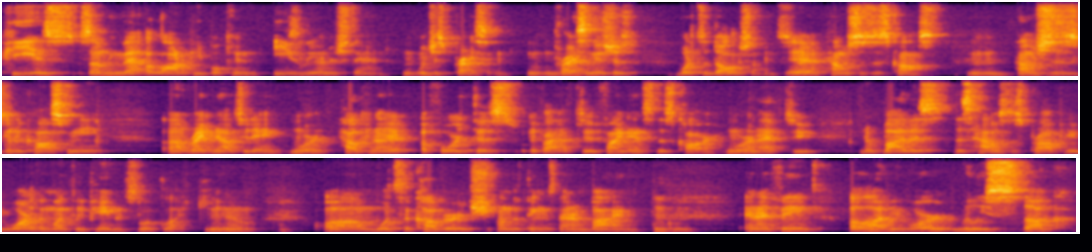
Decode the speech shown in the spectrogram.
P is something that a lot of people can easily understand, mm-hmm. which is pricing. Mm-hmm. Pricing is just what's the dollar signs. Yeah. Right? How much does this cost? Mm-hmm. How much is this going to cost me uh, right now today? Mm-hmm. Or how can I afford this if I have to finance this car or mm-hmm. I have to you know buy this this house this property? What are the monthly payments look like? You know, um, what's the coverage on the things that I'm buying? And I think a lot of people are really stuck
